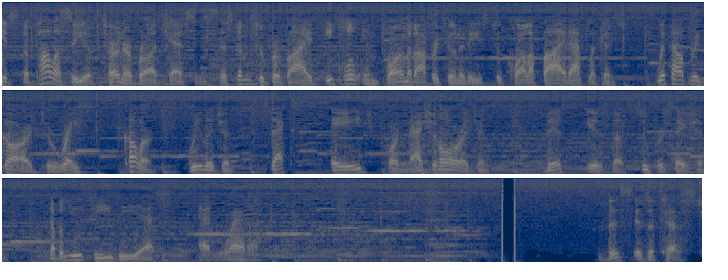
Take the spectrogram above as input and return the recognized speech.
It's the policy of Turner Broadcasting System to provide equal employment opportunities to qualified applicants without regard to race, color, religion, sex, age, or national origin. This is the Superstation, WTBS, Atlanta. This is a test.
